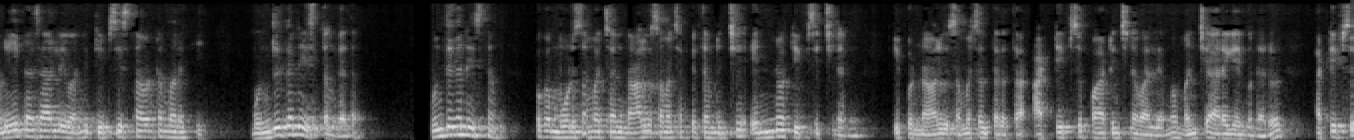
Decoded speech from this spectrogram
అనేక సార్లు ఇవన్నీ టిప్స్ ఇస్తా ఉంటాం మనకి. ముందుగానే ఇస్తాం కదా? ముందుగానే ఇస్తాం. ఒక మూడు సంవత్సరాలు నాలుగు సంవత్సరాల క్రితం నుంచి ఎన్నో టిప్స్ ఇచ్చినాను ఇప్పుడు నాలుగు సంవత్సరాల తర్వాత ఆ టిప్స్ పాటించిన వాళ్ళేమో మంచి ఆరోగ్యంగా ఉన్నారు. ఆ టిప్స్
